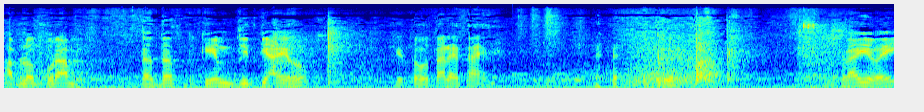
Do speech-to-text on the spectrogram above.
आप लोग पूरा दस दस गेम जीत के आए हो, ये तो होता रहता है। सुनाइए भाई।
